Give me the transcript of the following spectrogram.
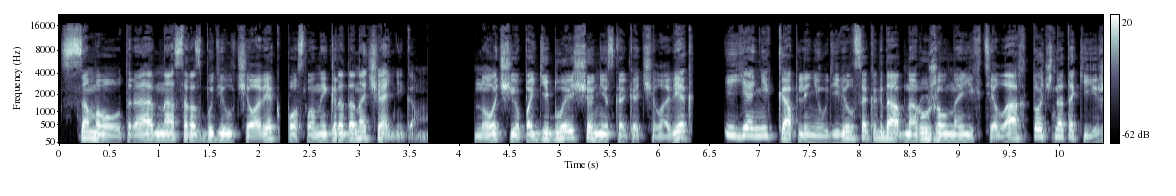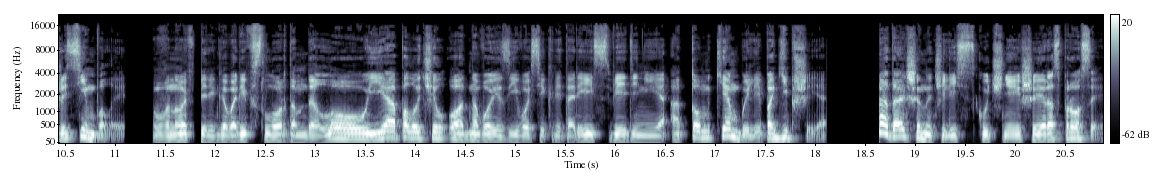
С самого утра нас разбудил человек, посланный градоначальником. Ночью погибло еще несколько человек, и я ни капли не удивился, когда обнаружил на их телах точно такие же символы. Вновь переговорив с лордом Делоу, я получил у одного из его секретарей сведения о том, кем были погибшие. А дальше начались скучнейшие расспросы.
